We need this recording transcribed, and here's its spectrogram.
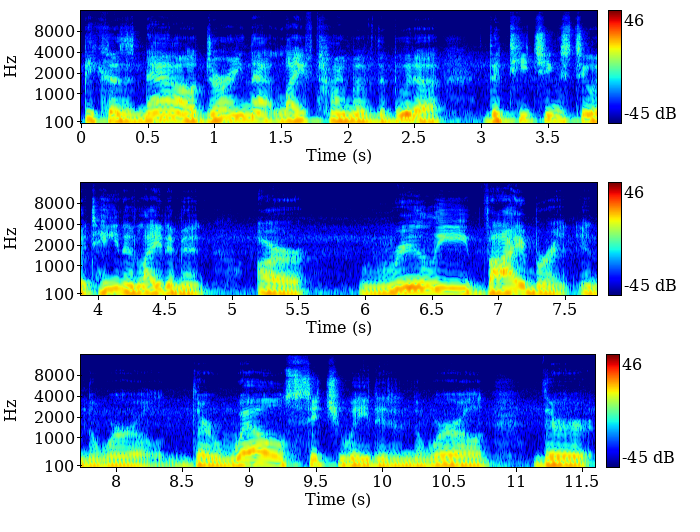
because now, during that lifetime of the Buddha, the teachings to attain enlightenment are really vibrant in the world. They're well situated in the world. They're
